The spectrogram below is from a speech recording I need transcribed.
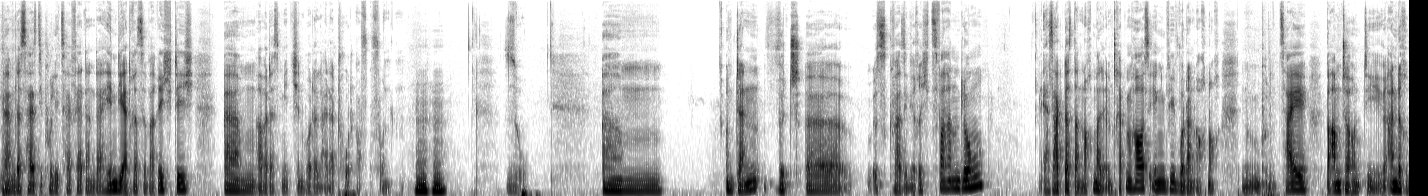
Ähm, das heißt, die Polizei fährt dann dahin, die Adresse war richtig, ähm, aber das Mädchen wurde leider tot aufgefunden. Mhm. So. Ähm, und dann wird, äh, ist quasi Gerichtsverhandlung. Er sagt das dann nochmal im Treppenhaus irgendwie, wo dann auch noch ein Polizeibeamter und die andere,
